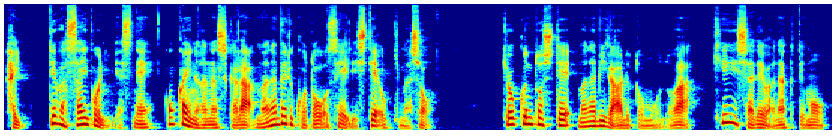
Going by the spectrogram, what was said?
はい。では最後にですね、今回の話から学べることを整理しておきましょう。教訓として学びがあると思うのは、経営者ではなくても、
